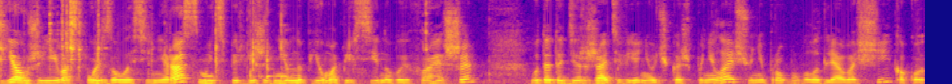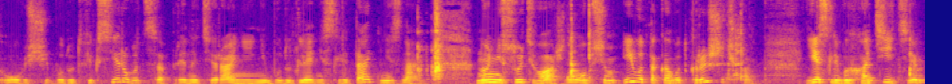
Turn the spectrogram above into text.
Я уже ей воспользовалась и не раз. Мы теперь ежедневно пьем апельсиновые фреши. Вот этот держатель я не очень, конечно, поняла, еще не пробовала для овощей, какой овощи будут фиксироваться при натирании, не будут ли они слетать, не знаю. Но не суть важно. В общем, и вот такая вот крышечка. Если вы хотите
